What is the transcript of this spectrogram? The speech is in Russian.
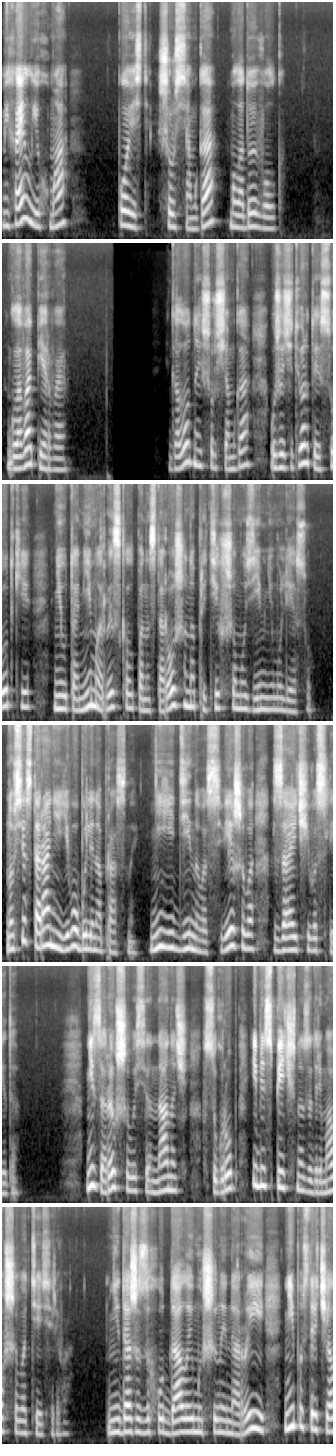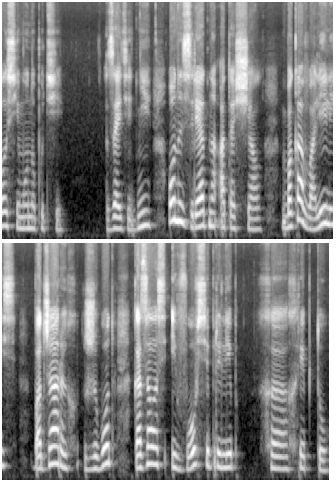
Михаил Юхма. Повесть Шурсямга «Молодой волк». Глава первая. Голодный Шурсямга уже четвертые сутки неутомимо рыскал по настороженно притихшему зимнему лесу. Но все старания его были напрасны. Ни единого свежего заячьего следа. Ни зарывшегося на ночь в сугроб и беспечно задремавшего тетерева – ни даже захудалой мышиной норы не повстречалась ему на пути. За эти дни он изрядно отощал, бока валились, поджарых живот, казалось, и вовсе прилип к хребту.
